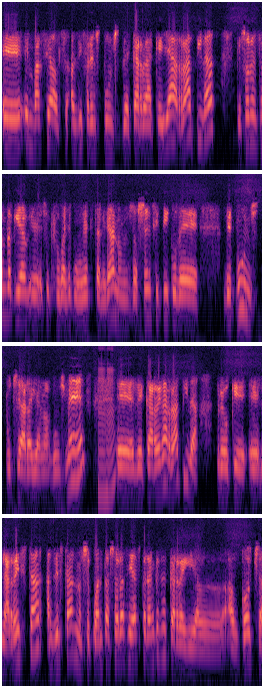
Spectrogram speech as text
eh, en base als, als diferents punts de càrrega que hi ha ràpides, que són, em sembla que ha, eh, que ho vaig, ho vaig mirant, uns 200 i pico de, de punts, potser ara hi ha alguns més, Mhm. eh, de càrrega ràpida, però que eh, la resta has d'estar no sé quantes hores ja esperant que se carregui el, el cotxe.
